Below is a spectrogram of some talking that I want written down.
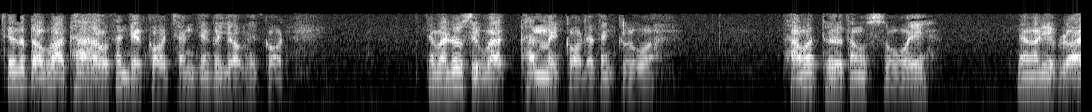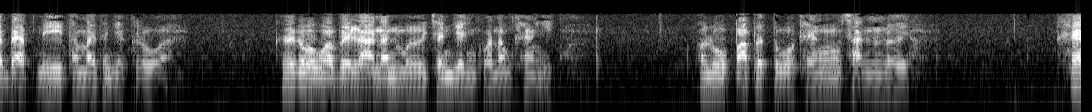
เธอก็ตอบว่าถ้าหากท่านจะกอดฉัน ฉันก็ยอมให้กอด แต่ว่ารู้สึกว่าท่านไม่กอดแต่ท่านกลัว ถามว่าเธอทั้งสวยแล้วก็เรียบร้อยแบบนี้ทำไมท่านจะกลัวเธอก็บอกว่าเวลานั้นมือฉันเย็นกว่าน้ำแข็งอีกพอรูปปั๊บตัวแข็งสั่นเลย ค่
